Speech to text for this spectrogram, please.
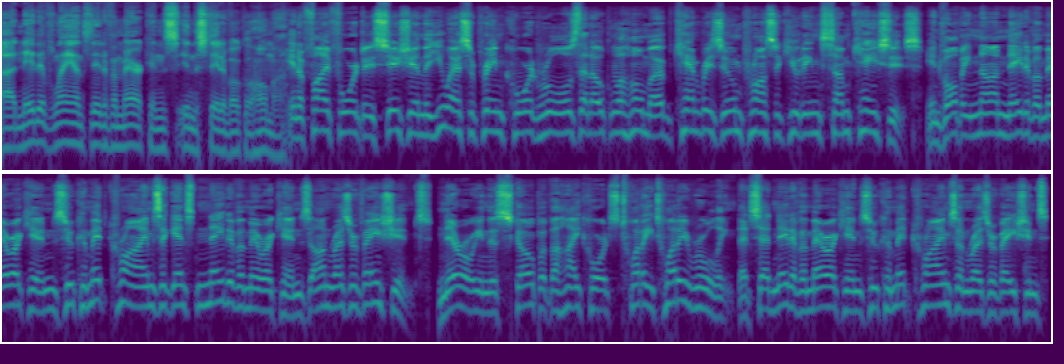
uh, native lands, Native Americans in the state of Oklahoma. In a 5 4 decision, the U.S. Supreme Court rules that Oklahoma can resume prosecuting some cases involving non Native Americans who commit crimes against Native Americans on reservations, narrowing the scope of the High Court's 2020 ruling that said Native Americans who commit crimes on reservations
